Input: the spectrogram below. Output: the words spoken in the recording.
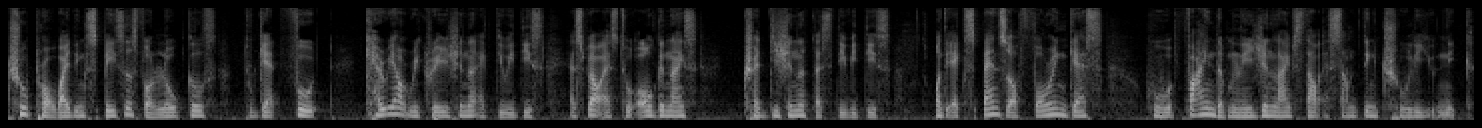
through providing spaces for locals to get food, carry out recreational activities, as well as to organize traditional festivities on the expense of foreign guests who would find the Malaysian lifestyle as something truly unique.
